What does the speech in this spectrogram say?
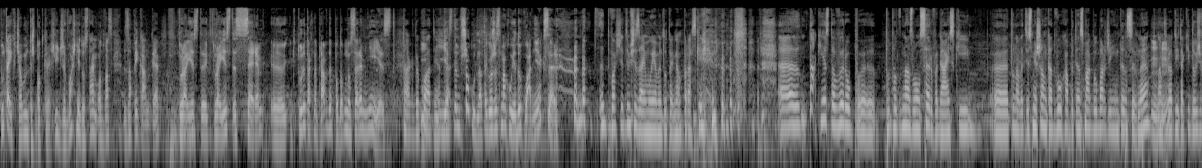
Tutaj chciałbym też podkreślić, że właśnie dostałem od Was zapiekankę, która jest, y, która jest z serem, yy, który tak naprawdę podobno serem nie jest. Tak, dokładnie. I, tak. jestem w szoku, dlatego że smakuje dokładnie jak ser. No, właśnie tym się zajmujemy tutaj na Praskiej. e, tak, jest to wyrób pod nazwą ser wegański E, tu nawet jest mieszanka dwóch, aby ten smak był bardziej intensywny, Mhm. na przykład i taki dość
